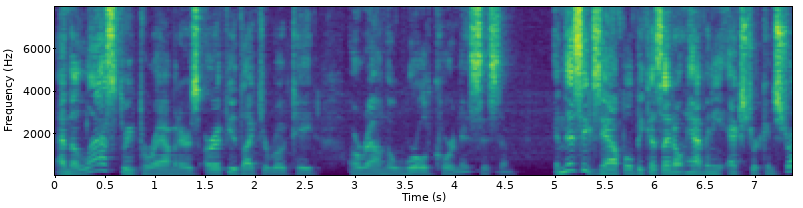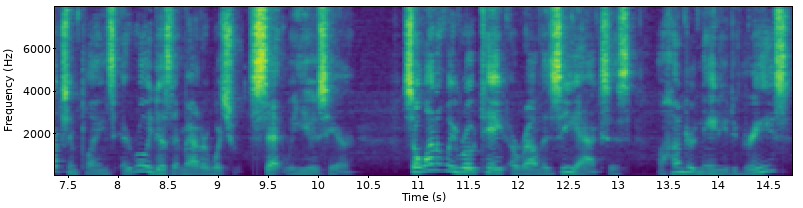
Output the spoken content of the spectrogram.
and the last three parameters are if you'd like to rotate around the world coordinate system. In this example, because I don't have any extra construction planes, it really doesn't matter which set we use here. So why don't we rotate around the z-axis 180 degrees.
